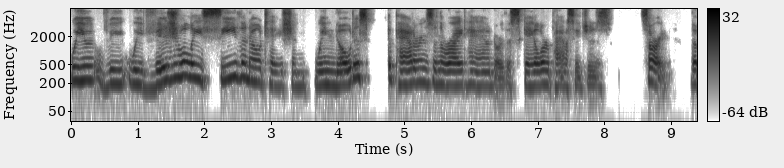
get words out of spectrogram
we, we, we visually see the notation, we notice the patterns in the right hand or the scalar passages, sorry, the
